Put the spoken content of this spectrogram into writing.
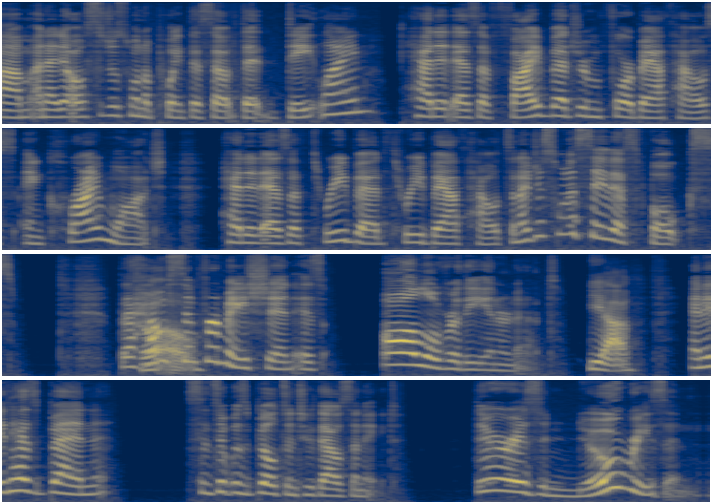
Um, and I also just want to point this out that Dateline had it as a five bedroom, four bath house, and Crime Watch had it as a three bed, three bath house. And I just want to say this, folks the house Uh-oh. information is all over the internet Yeah. And it has been since it was built in 2008. There is no reason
